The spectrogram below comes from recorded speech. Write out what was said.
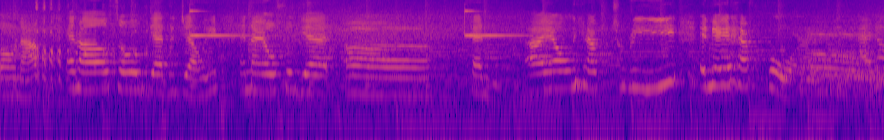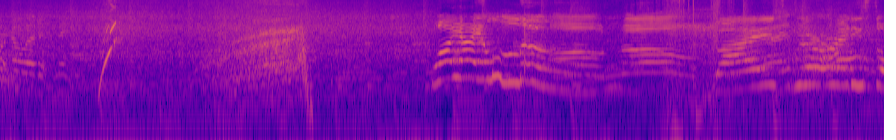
blown up, and I also get the jelly, and I also get uh candy. I only have three, and I have four. I don't know what it means. Why I lose? Oh no. Guys, we're already so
